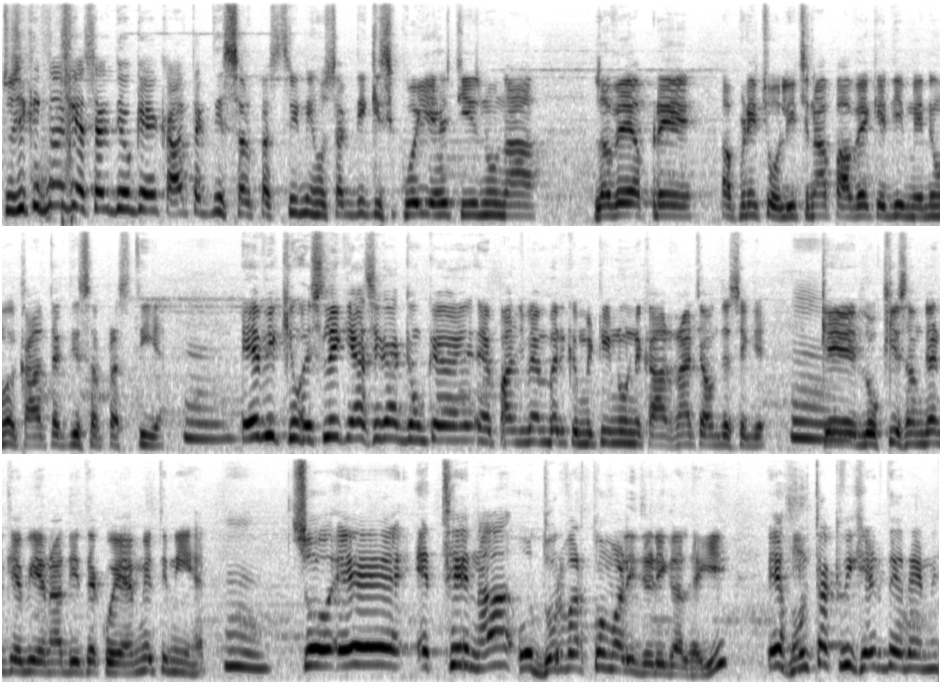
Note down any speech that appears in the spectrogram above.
ਤੁਸੀਂ ਕਿੰਨਾ ਕਹਿ ਸਕਦੇ ਹੋ ਕਿ ਅਕਾਲ ਤਖਤ ਦੀ ਸਰਪ੍ਰਸਤੀ ਨਹੀਂ ਹੋ ਸਕਦੀ? ਕਿਸੇ ਕੋਈ ਇਹ ਚੀਜ਼ ਨੂੰ ਨਾ ਲਵੇ ਆਪਣੇ ਆਪਣੀ ਝੋਲੀ ਚ ਨਾ ਪਾਵੇ ਕਿ ਜੀ ਮੈਨੂੰ ਅਕਾਲ ਤਖਤ ਦੀ ਸਰਪ੍ਰਸਤੀ ਹੈ। ਇਹ ਵੀ ਕਿਉਂ ਇਸ ਲਈ ਕਿਹਾ ਸੀਗਾ ਕਿਉਂਕਿ ਪੰਜ ਮੈਂਬਰ ਕਮੇਟੀ ਨੂੰ ਨਕਾਰਨਾ ਚਾਹੁੰਦੇ ਸੀਗੇ ਕਿ ਲੋਕੀ ਸਮਝਣ ਕਿ ਵੀ ਇਹਨਾਂ ਦੀ ਤੇ ਕੋਈ ਅਹਿਮੀਅਤ ਨਹੀਂ ਹੈ। ਸੋ ਇਹ ਇੱਥੇ ਨਾ ਉਹ ਦੁਰਵਰਤੋਂ ਵਾਲੀ ਜਿਹੜੀ ਗੱਲ ਹੈਗੀ ਇਹ ਹੁਣ ਤੱਕ ਵੀ ਖੇਡਦੇ ਰਹੇ ਨੇ।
